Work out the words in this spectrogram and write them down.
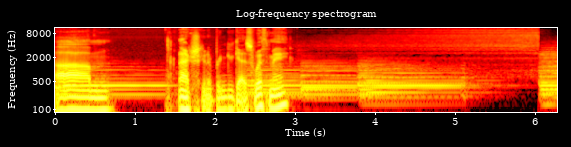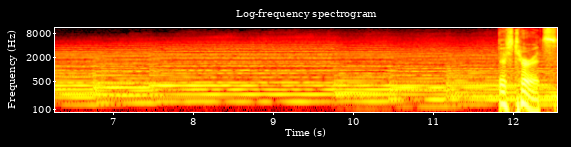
Um, I'm actually going to bring you guys with me. There's turrets.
